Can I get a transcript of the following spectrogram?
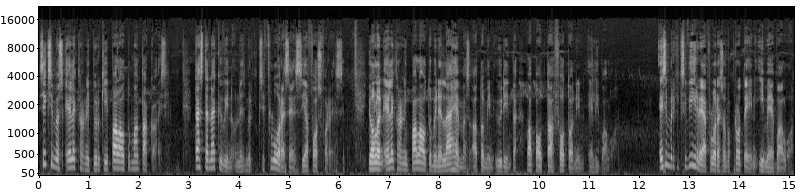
Siksi myös elektroni pyrkii palautumaan takaisin. Tästä näkyvin on esimerkiksi fluoresenssi ja fosforenssi, jolloin elektronin palautuminen lähemmäs atomin ydintä vapauttaa fotonin eli valoa. Esimerkiksi vihreä fluoresoiva proteiini imee valoa,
